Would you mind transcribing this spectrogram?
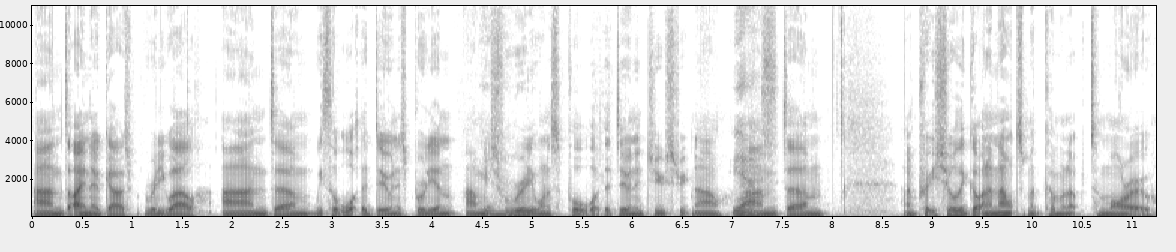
And I know Gaz really well, and um, we thought what they're doing is brilliant, and we just really want to support what they're doing in Dew Street now. Yes. And um, I'm pretty sure they've got an announcement coming up tomorrow.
